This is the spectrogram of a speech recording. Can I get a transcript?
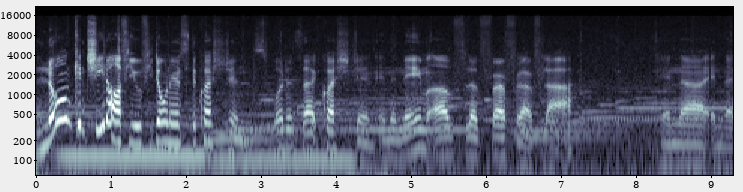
No one can cheat off you if you don't answer the questions. What is that question? In the name of fla fla fla fla. In uh, in the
